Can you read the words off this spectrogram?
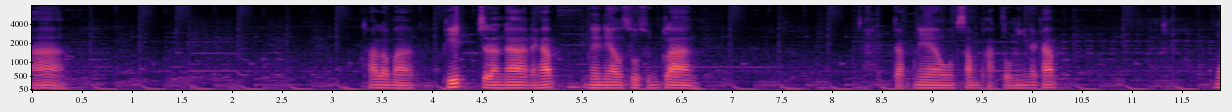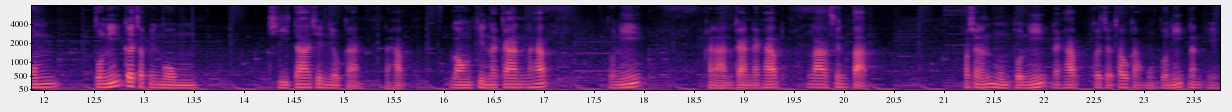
อ่า ถ้าเรามาพิจารณานะครับ ในแนวสู่ศูนย์กลาง กับแนวสัมผัสตรงนี้นะครับ มุมตรงนี้ก็จะเป็นมุมทีต้าเช่นเดียวกันนะครับ ลองจินตนาการนะครับ ตัวนี้ขนานกันนะครับ ลากเส้นตัด เพราะฉะนั้นมุมตัวนี้นะครับ ก็จะเท่ากับมุมตัวนี้นั่นเอง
